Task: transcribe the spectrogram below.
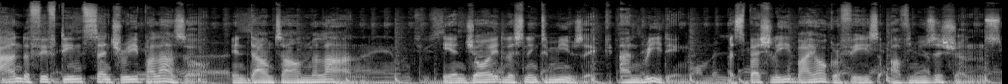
and a 15th century palazzo in downtown Milan. He enjoyed listening to music and reading, especially biographies of musicians.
